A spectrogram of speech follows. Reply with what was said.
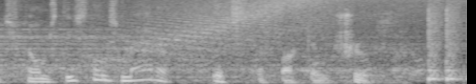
records, films, these things matter. It's the fucking truth.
